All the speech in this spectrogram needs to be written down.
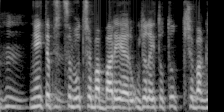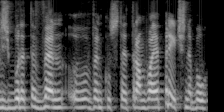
Mm-hmm. Mějte před sebou třeba bariéru, udělejte to třeba, když budete ven, eh, venku z té tramvaje pryč, nebo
